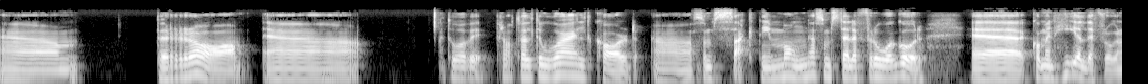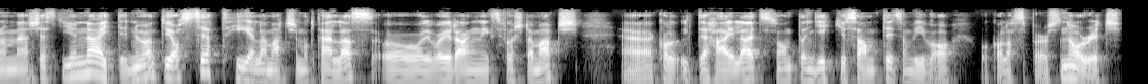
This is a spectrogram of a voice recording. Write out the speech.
Ehm, bra. Då har vi pratat lite wildcard. Uh, som sagt, det är många som ställer frågor. Uh, kom en hel del frågor om Manchester United. Nu har inte jag sett hela matchen mot Pallas och det var ju Ragniks första match. Uh, lite highlights och sånt. Den gick ju samtidigt som vi var och kollade Spurs Norwich.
